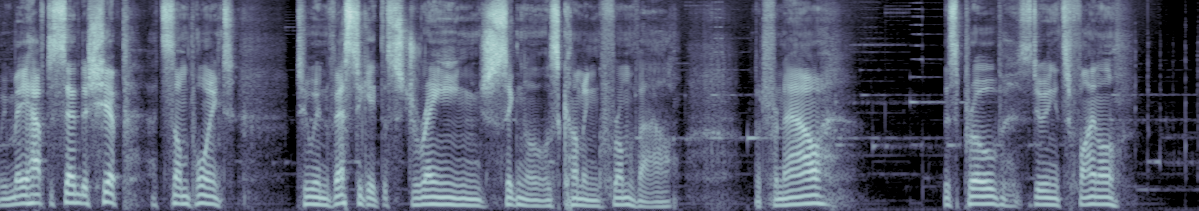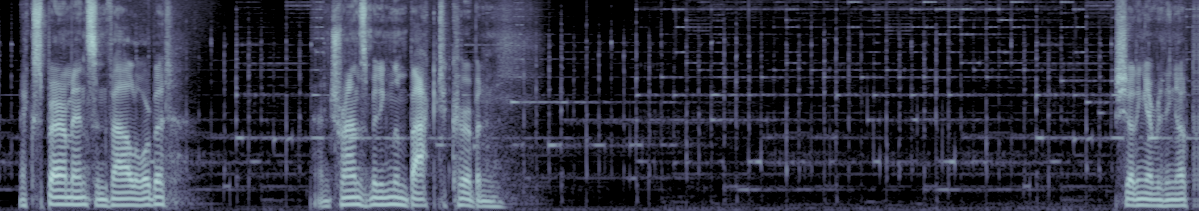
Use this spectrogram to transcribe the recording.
We may have to send a ship at some point to investigate the strange signals coming from Val. But for now, this probe is doing its final experiments in Val orbit and transmitting them back to Kerbin. Shutting everything up.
